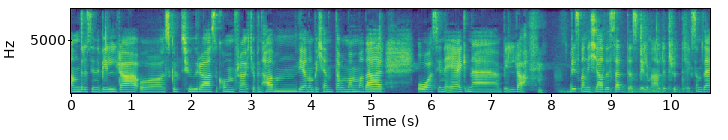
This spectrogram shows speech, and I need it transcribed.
andre sine bilder og skulpturer som kom fra København via noen bekjente av mamma der, og sine egne bilder. Hvis man ikke hadde sett det, så ville man aldri trodd liksom det.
